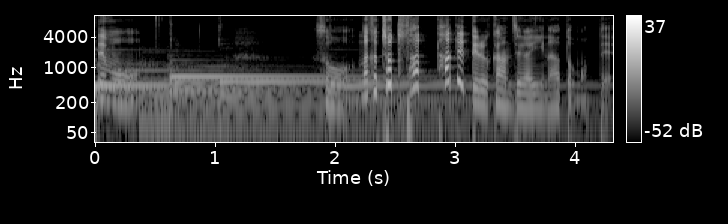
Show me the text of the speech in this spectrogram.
でもそうなんかちょっと立ててる感じがいいなと思って。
